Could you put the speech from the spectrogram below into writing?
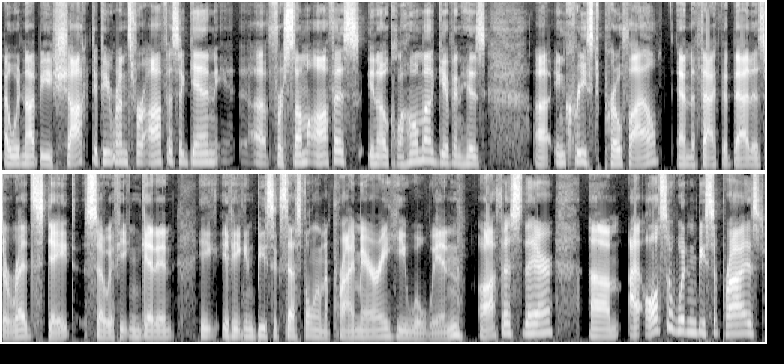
I would not be shocked if he runs for office again, uh, for some office in Oklahoma, given his uh, increased profile and the fact that that is a red state. So if he can get in, he, if he can be successful in a primary, he will win office there. Um, I also wouldn't be surprised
